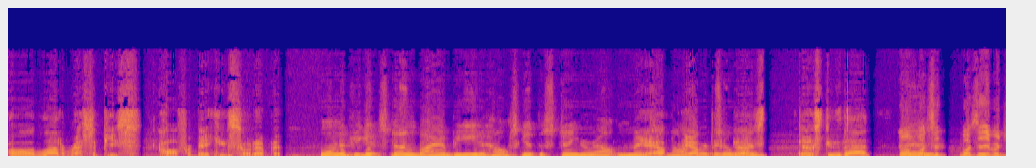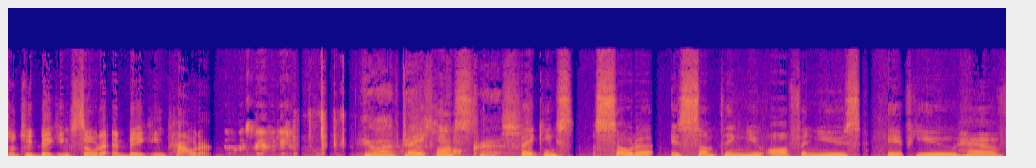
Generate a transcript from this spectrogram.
Oh, a lot of recipes call for baking soda, but One, if you get stung by a bee, it helps get the stinger out and makes yep, it not yep, hurt it so does bad. does do that. Well, what's the what's the difference between baking soda and baking powder? You'll have to ask baking Chris. baking soda is something you often use if you have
